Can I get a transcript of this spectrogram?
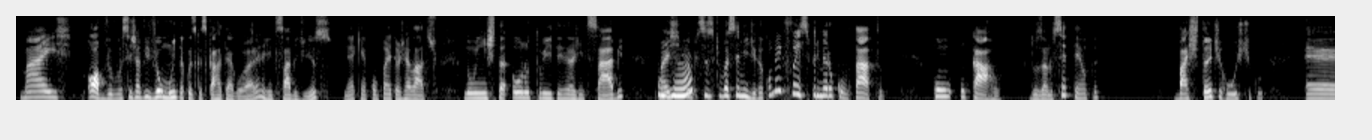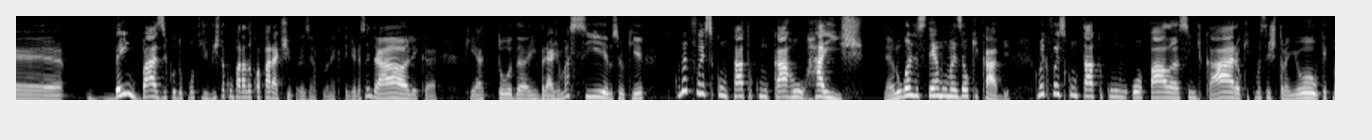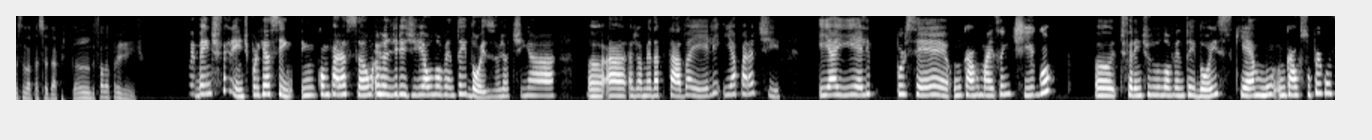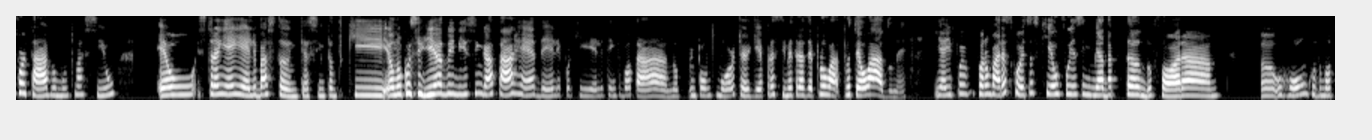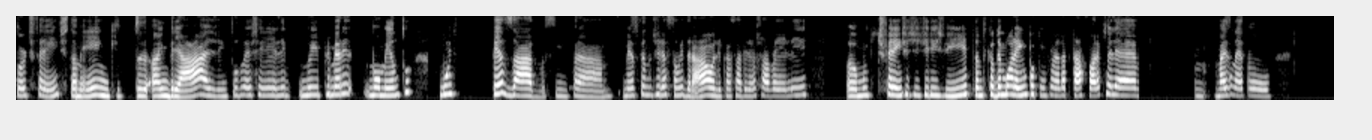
Mas, óbvio, você já viveu muita coisa com esse carro até agora, a gente sabe disso, né? Quem acompanha teus relatos no Insta ou no Twitter, a gente sabe. Mas uhum. eu preciso que você me diga como é que foi esse primeiro contato com um carro dos anos 70, bastante rústico, é, bem básico do ponto de vista comparado com a Paraty, por exemplo, né? Que tem direção hidráulica, que é toda embreagem macia, não sei o quê. Como é que foi esse contato com um carro raiz? Né? Eu não gosto desse termo, mas é o que cabe. Como é que foi esse contato com o Opala, assim, de cara? O que, que você estranhou? O que, que você ainda tá se adaptando? Fala pra gente. Foi bem diferente, porque assim, em comparação, eu já dirigia o 92, eu já tinha uh, já me adaptado a ele e a Paraty. E aí ele, por ser um carro mais antigo, uh, diferente do 92, que é um carro super confortável, muito macio, eu estranhei ele bastante, assim, tanto que eu não conseguia no início engatar a ré dele, porque ele tem que botar no, em ponto morto, erguer para cima e trazer pro, pro teu lado, né? E aí foi, foram várias coisas que eu fui, assim, me adaptando, fora uh, o ronco do motor diferente também, que, a embreagem, tudo. Eu achei ele, no primeiro momento, muito pesado, assim, para Mesmo tendo direção hidráulica, sabe? Eu achava ele uh, muito diferente de dirigir, tanto que eu demorei um pouquinho para me adaptar, fora que ele é mais neto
